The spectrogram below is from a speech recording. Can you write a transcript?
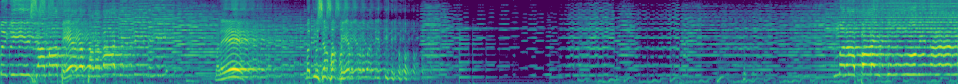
બગીચામાં ભેર પડવા દેતી નહીં મળે બગીચામાં ભેર પડવા દેતી નહીં મારા પાઈ કુવિનાના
